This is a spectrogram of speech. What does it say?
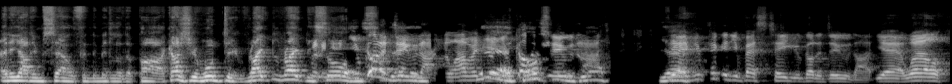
and he had himself in the middle of the park, as you would do, right? Rightly so. You've got to do that, though, haven't you? Yeah, you've got to do that. Yeah. yeah. if you're picking your best team, you've got to do that. Yeah, well,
